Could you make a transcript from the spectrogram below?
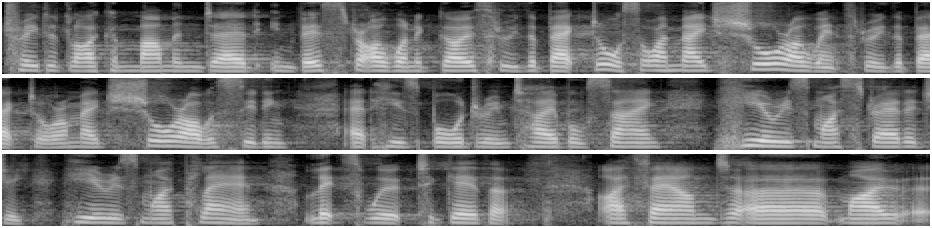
treated like a mum and dad investor. I want to go through the back door. So I made sure I went through the back door. I made sure I was sitting at his boardroom table saying, here is my strategy, here is my plan, let's work together. I found uh, my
